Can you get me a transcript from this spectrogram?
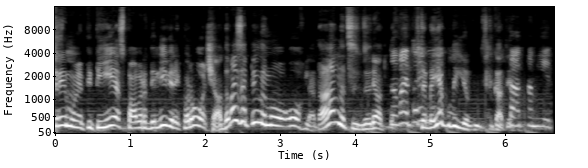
підтримує PPS, Power Delivery. Коротше, а давай запилимо огляд, а на цю зарядку. Давай В тебе є куди її втикати? Так, там є.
